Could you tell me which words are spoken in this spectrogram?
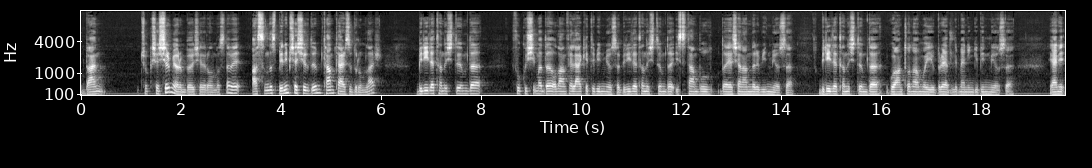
ben çok şaşırmıyorum böyle şeyler olmasına ve aslında benim şaşırdığım tam tersi durumlar. Biriyle tanıştığımda Fukushima'da olan felaketi bilmiyorsa, biriyle tanıştığımda İstanbul'da yaşananları bilmiyorsa, biriyle tanıştığımda Guantanamo'yu, Bradley Manning'i bilmiyorsa, yani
